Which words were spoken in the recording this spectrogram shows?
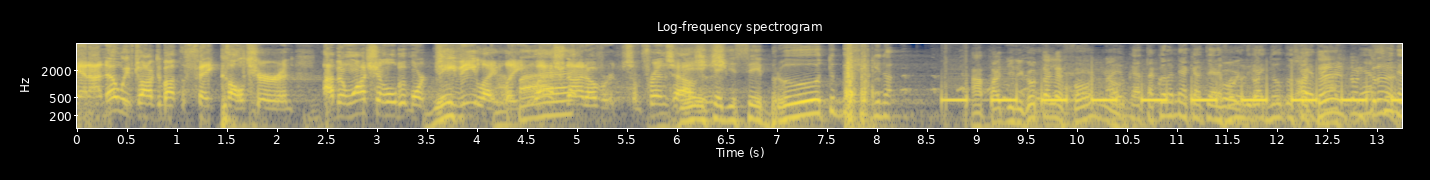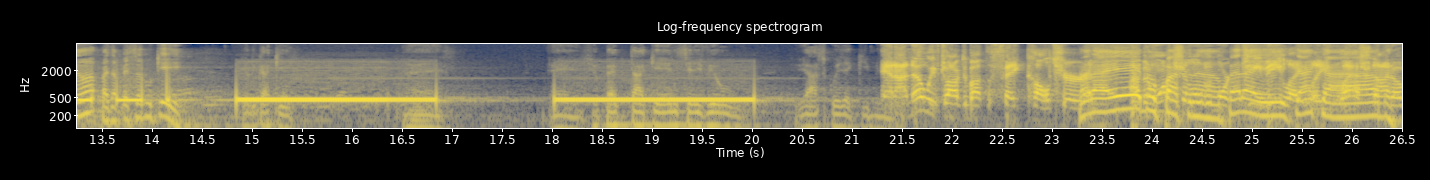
And I know we've talked about the fake culture, and I've been watching a little bit more TV lately. Last night over at some friends' Deixa houses. de ser bruto, bicho ignorante. Rapaz, desligou o telefone, Aí o cara tacou na minha cara o telefone, eu ligar de novo sou Atende, macho. Não é assim não, rapaz, tá pensando o quê? Deixa eu ligar aqui. É, é, deixa eu perguntar aqui a ele se ele viu as coisas aqui. And I know we've talked about the fake culture. Pera aí, meu patrão, pera aí, tá calma.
